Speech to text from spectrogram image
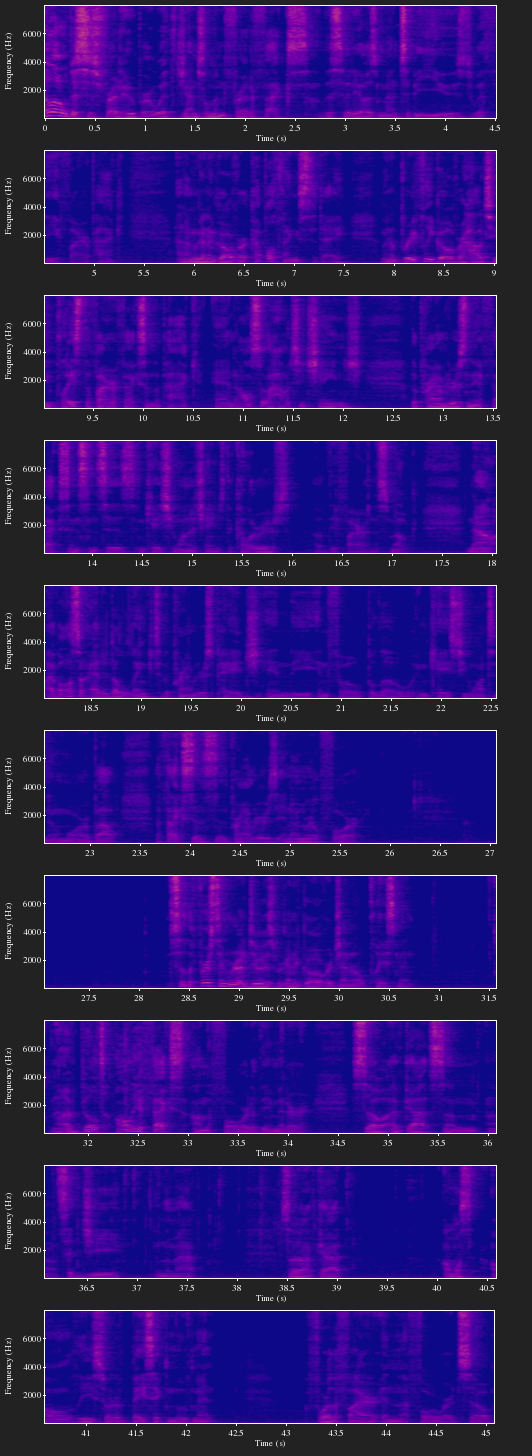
Hello, this is Fred Hooper with Gentleman Fred Effects. This video is meant to be used with the Fire Pack, and I'm going to go over a couple things today. I'm going to briefly go over how to place the fire effects in the pack, and also how to change the parameters in the effects instances in case you want to change the colors of the fire and the smoke. Now, I've also added a link to the parameters page in the info below in case you want to know more about effects instance parameters in Unreal 4. So the first thing we're going to do is we're going to go over general placement. Now I've built all the effects on the forward of the emitter. So I've got some, uh, let's hit G in the map. So I've got almost all the sort of basic movement for the fire in the forward. So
